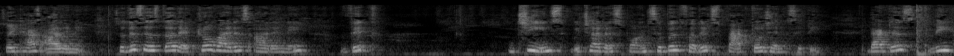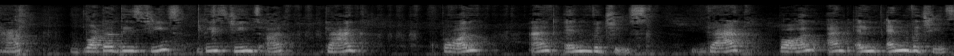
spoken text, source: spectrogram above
so it has RNA. So this is the retrovirus RNA with genes which are responsible for its pathogenicity. That is, we have, what are these genes? These genes are GAG, POL and ENV genes. GAG, POL and ENV genes.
